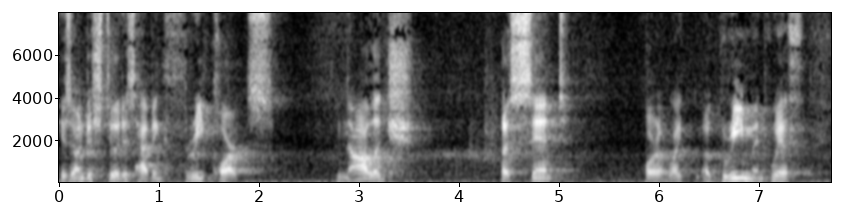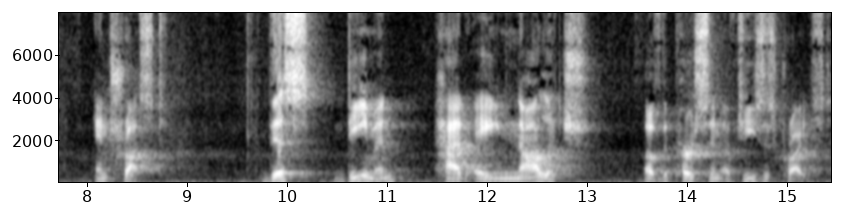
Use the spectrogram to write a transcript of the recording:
is understood as having three parts knowledge, assent, or like agreement with, and trust. This demon had a knowledge of the person of Jesus Christ,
